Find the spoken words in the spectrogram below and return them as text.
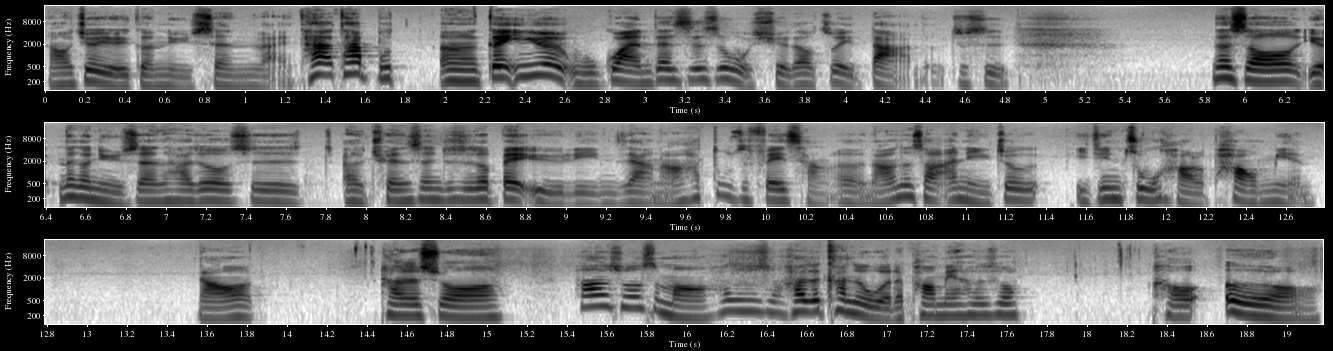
然后就有一个女生来，她她不嗯、呃、跟音乐无关，但是是我学到最大的就是。那时候有那个女生，她就是呃全身就是都被雨淋这样，然后她肚子非常饿，然后那时候安妮就已经煮好了泡面，然后她就说，她就说什么？她就说，她就看着我的泡面，她就说好饿哦，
